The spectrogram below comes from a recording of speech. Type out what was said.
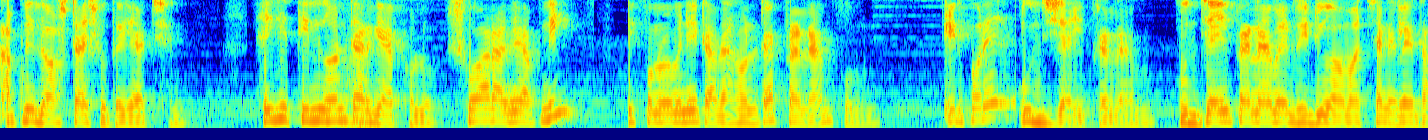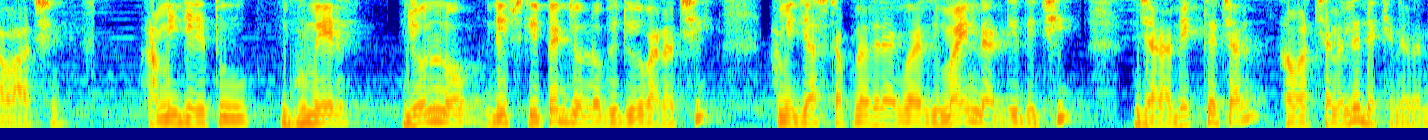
আপনি দশটায় শুতে যাচ্ছেন। এই যে তিন ঘণ্টার গ্যাপ হলো, শোয়ার আগে আপনি পনেরো মিনিট, আধা ঘণ্টার প্রাণায়াম করুন। এরপরে উজ্জায়ী প্রাণায়াম। উজ্জায়ী প্রাণায়ামের ভিডিও আমার চ্যানেলে দেওয়া আছে। আমি যেহেতু ঘুমের জন্য ডিপ স্লিপের জন্য ভিডিও বানাচ্ছি। আমি জাস্ট আপনাদের একবার রিমাইন্ডার দিয়ে দিচ্ছি, যারা দেখতে চান, আমার চ্যানেলে দেখে নেবেন।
